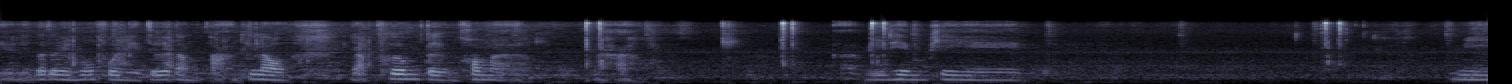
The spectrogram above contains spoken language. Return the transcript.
เงี้ยนี่ก็จะเป็นพวกเฟอร์นิเจอร์ต่างๆ ที่เราอยากเพิ่มเติมเข้ามานะคะมีเทมเพลตมี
